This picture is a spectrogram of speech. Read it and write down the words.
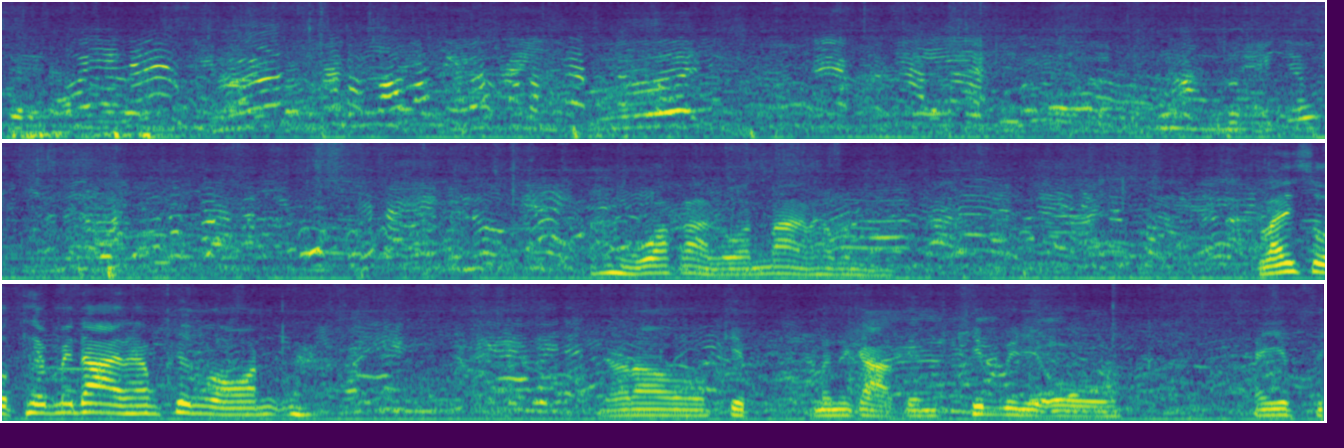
เชิญครับ โอ้โหอากาศร้อนมากนะครับวันนี้ไลฟ์สดเทปไม่ได้นะครับ เครื่องร้อน เดี๋ยวเราเก็บบรรยากาศเป็นคลิปวิดีโอให้ FC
